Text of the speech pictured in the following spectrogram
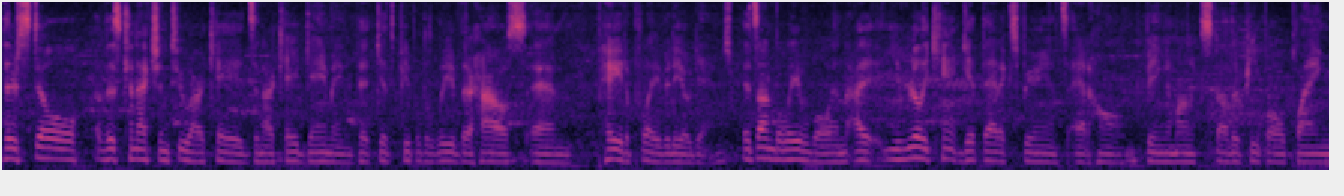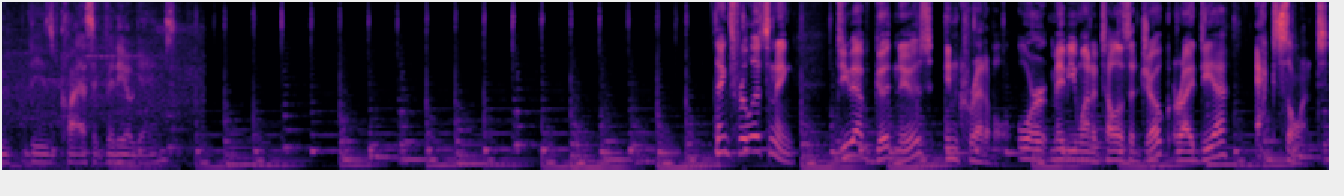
There's still this connection to arcades and arcade gaming that gets people to leave their house and pay to play video games. It's unbelievable, and I you really can't get that experience at home, being amongst other people playing these classic video games. Thanks for listening. Do you have good news? Incredible. Or maybe you want to tell us a joke or idea? Excellent.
